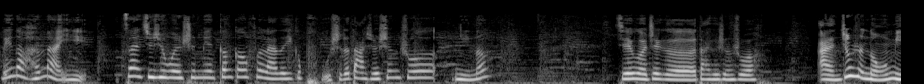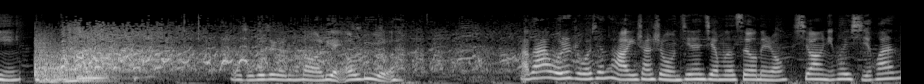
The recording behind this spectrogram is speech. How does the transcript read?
领导很满意，再继续问身边刚刚分来的一个朴实的大学生说：“你呢？”结果这个大学生说：“俺就是农民。”我觉得这个领导脸要绿了。好的，我是主播萱草，以上是我们今天节目的所有内容，希望你会喜欢。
